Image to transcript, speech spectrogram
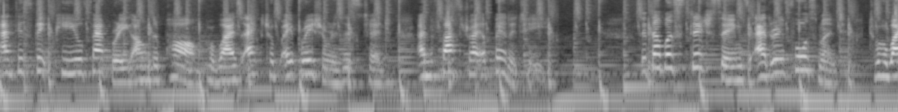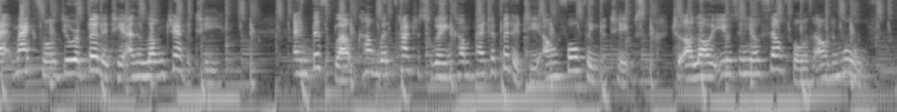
Anti-slip PU fabric on the palm provides extra abrasion resistance and fast dry ability. The double stitch seams add reinforcement to provide maximum durability and longevity. And this glove comes with touchscreen compatibility on four fingertips to allow using your cell phones on the move.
